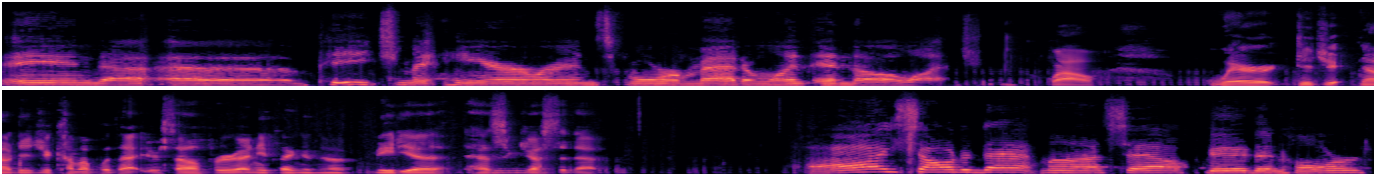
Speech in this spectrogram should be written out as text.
and uh, uh, impeachment hearings for Madeline in the election. Wow. Where did you now? Did you come up with that yourself, or anything in the media has suggested that? I sorted that myself good and hard.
